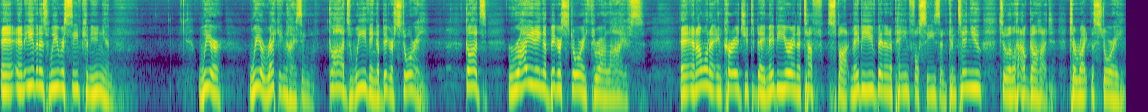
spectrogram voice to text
And, and even as we receive communion, we are we are recognizing God's weaving a bigger story. God's writing a bigger story through our lives. And, I want to encourage you today. Maybe you're in a tough spot. Maybe you've been in a painful season. Continue to allow God to write the story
